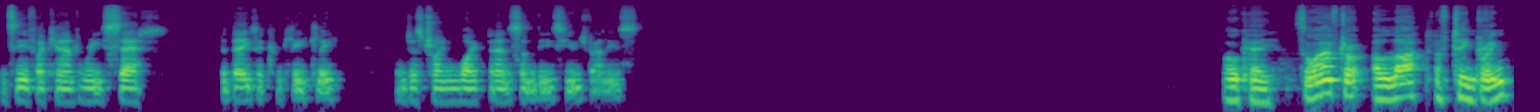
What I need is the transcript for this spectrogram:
and see if I can't reset the data completely and just try and wipe down some of these huge values. Okay, so after a lot of tinkering,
